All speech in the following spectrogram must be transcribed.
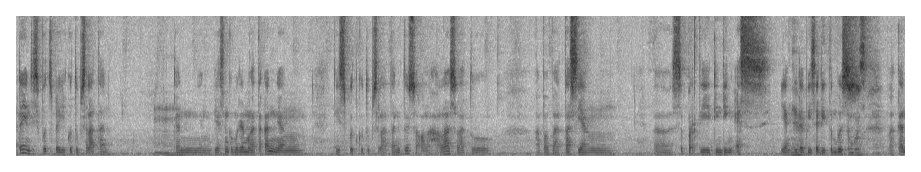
ada yang disebut sebagai kutub selatan hmm. dan yang biasanya kemudian mengatakan yang disebut kutub selatan itu seolah-olah suatu apa batas yang uh, seperti dinding es yang yeah. tidak bisa ditembus. Tembus. Bahkan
